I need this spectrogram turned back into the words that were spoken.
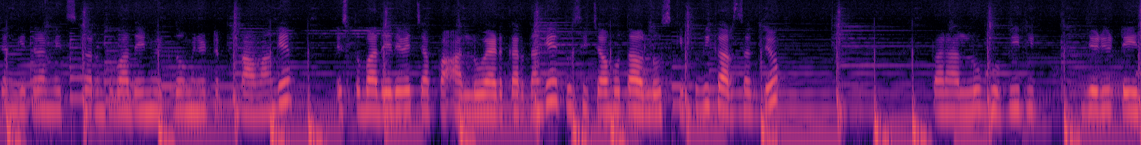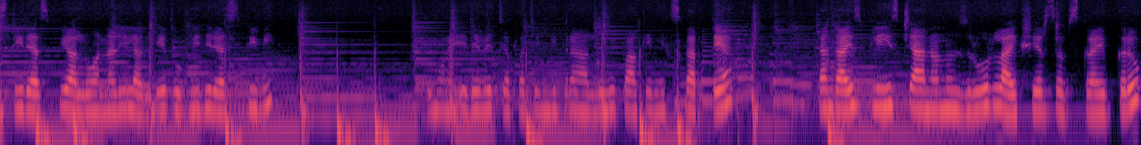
ਚੰਗੀ ਤਰ੍ਹਾਂ ਮਿਕਸ ਕਰਨ ਤੋਂ ਬਾਅਦ ਇਹਨੂੰ 1-2 ਮਿੰਟ ਪਕਾਵਾਂਗੇ। ਇਸ ਤੋਂ ਬਾਅਦ ਇਹਦੇ ਵਿੱਚ ਆਪਾਂ ਆਲੂ ਐਡ ਕਰ ਦਾਂਗੇ। ਤੁਸੀਂ ਚਾਹੋ ਤਾਂ ਆਲੂ ਸਕਿਪ ਵੀ ਕਰ ਸਕਦੇ ਹੋ। ਪਰ ਆਲੂ ਗੋਭੀ ਦੀ ਜਿਹੜੀ ਟੇਸਟੀ ਰੈਸਪੀ ਆਲੂਆਂ ਨਾਲ ਹੀ ਲੱਗਦੀ ਹੈ, ਗੋਭੀ ਦੀ ਰੈਸਪੀ ਵੀ। ਹੁਣ ਇਹਦੇ ਵਿੱਚ ਆਪਾਂ ਚੰਗੀ ਤਰ੍ਹਾਂ ਆਲੂ ਵੀ ਪਾ ਕੇ ਮਿਕਸ ਕਰਤੇ ਆ। ਤਾਂ ਗਾਇਜ਼ ਪਲੀਜ਼ ਚੈਨਲ ਨੂੰ ਜ਼ਰੂਰ ਲਾਈਕ ਸ਼ੇਅਰ ਸਬਸਕ੍ਰਾਈਬ ਕਰੋ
